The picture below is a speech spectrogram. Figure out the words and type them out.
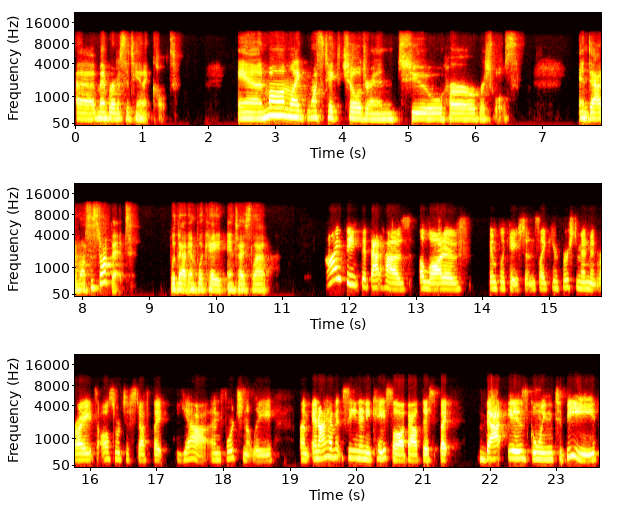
a member of a satanic cult. And mom like wants to take the children to her rituals and dad wants to stop it. Would that implicate anti-SLAPP I think that that has a lot of implications, like your First Amendment rights, all sorts of stuff. But yeah, unfortunately, um, and I haven't seen any case law about this, but that is going to be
